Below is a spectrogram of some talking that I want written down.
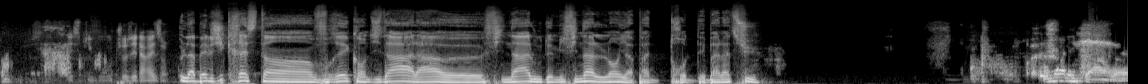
ça explique beaucoup de choses. Il a raison. La Belgique reste un vrai candidat à la euh, finale ou demi-finale. Non, il n'y a pas trop de débat là-dessus. Au moins l'écart, ouais.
